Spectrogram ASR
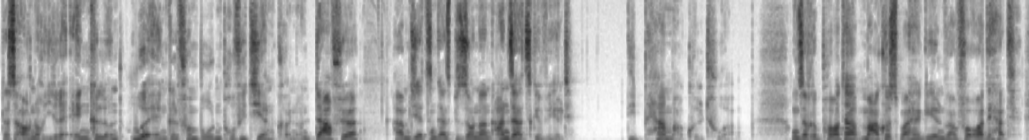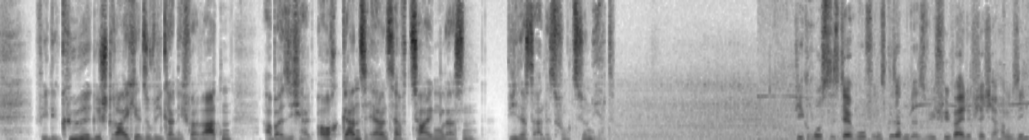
dass auch noch ihre Enkel und Urenkel vom Boden profitieren können. Und dafür haben sie jetzt einen ganz besonderen Ansatz gewählt. Die Permakultur. Unser Reporter Markus Meyer-Gehlen war vor Ort. Er hat viele Kühe gestreichelt, so viel kann ich verraten, aber sich halt auch ganz ernsthaft zeigen lassen, wie das alles funktioniert. Wie groß ist der Hof insgesamt? Also wie viel Weidefläche haben Sie?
